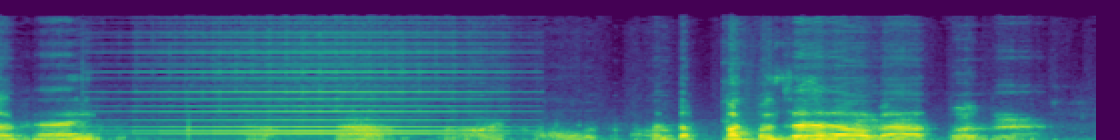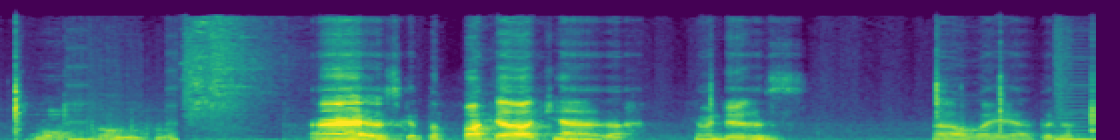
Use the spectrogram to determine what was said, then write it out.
Okay. What I call it. What the fuck was that all about? Bloodbath. Well, come to Alright, let's get the fuck out of Canada. Can we do this? Oh, wait, yeah, they're good.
